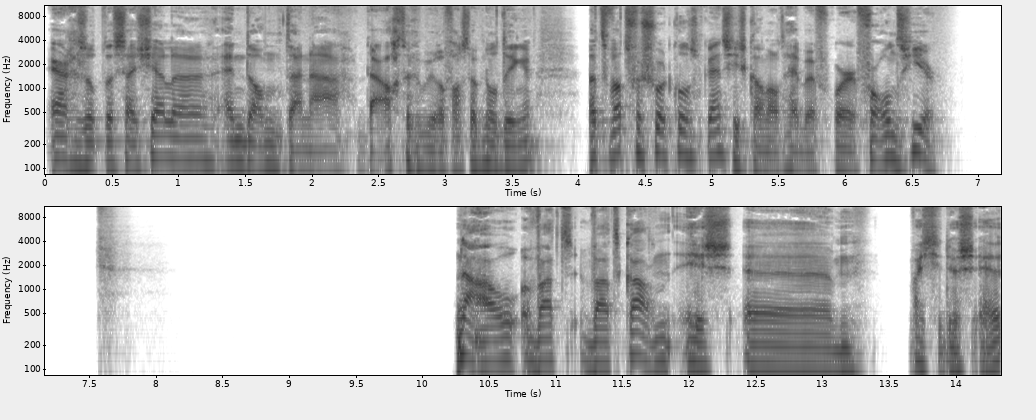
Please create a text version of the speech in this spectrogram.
ergens op de Seychelles en dan daarna, daarachter gebeuren vast ook nog dingen. Wat, wat voor soort consequenties kan dat hebben voor, voor ons hier? Nou, wat, wat kan is. ehm, wat je dus. Hè,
